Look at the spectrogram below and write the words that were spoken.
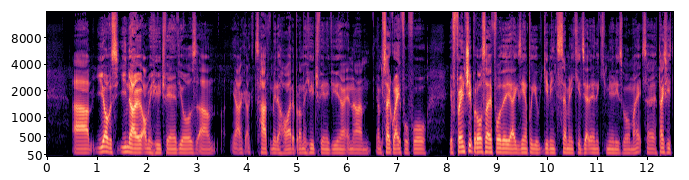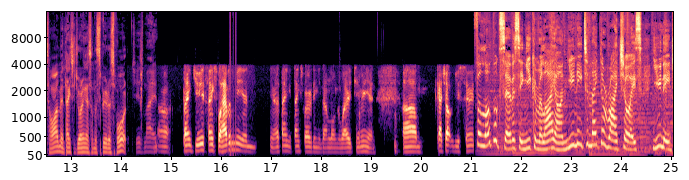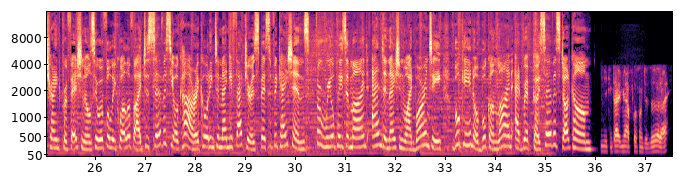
Um, you obviously, you know, I'm a huge fan of yours. Um, you know, it's hard for me to hide it, but I'm a huge fan of you, you know, and um, I'm so grateful for your friendship, but also for the uh, example you're giving to so many kids out there in the community as well, mate. So thanks for your time and thanks for joining us on the Spirit of Sport. cheers, mate. Uh, thank you. Thanks for having me, and you know, thank thanks for everything you've done along the way, Timmy. And um, catch up with you soon. For logbook servicing you can rely on, you need to make the right choice. You need trained professionals who are fully qualified to service your car according to manufacturer's specifications. For real peace of mind and a nationwide warranty, book in or book online at repcoservice.com. You can take me out for some dessert, eh?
